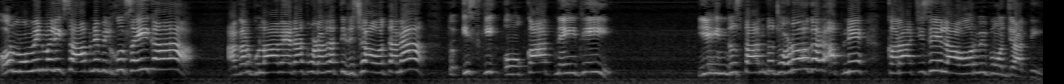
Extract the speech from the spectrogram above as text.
और मोमिन मलिक साहब ने बिल्कुल सही कहा। अगर गुलाब हैदर थोड़ा सा तिरछा होता ना तो इसकी औकात नहीं थी। ये हिंदुस्तान तो छोड़ो, अगर अपने कराची से लाहौर भी पहुँच जाती।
